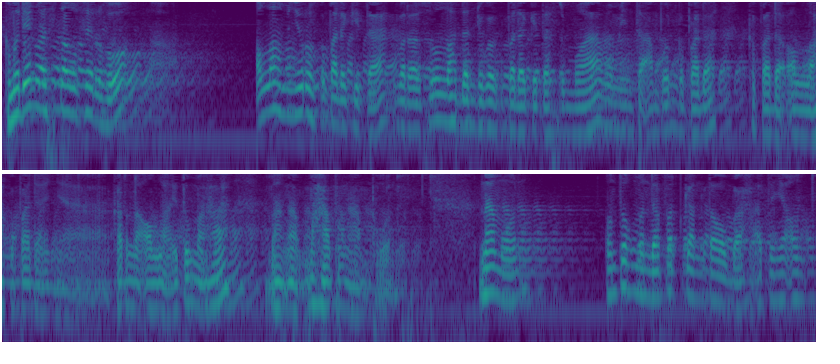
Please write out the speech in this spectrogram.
Kemudian wastaghfirhu Allah menyuruh kepada kita, kepada Rasulullah dan juga kepada kita semua meminta ampun kepada kepada Allah kepadanya. Karena Allah itu maha maha, maha pengampun. Namun untuk mendapatkan taubah artinya untuk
